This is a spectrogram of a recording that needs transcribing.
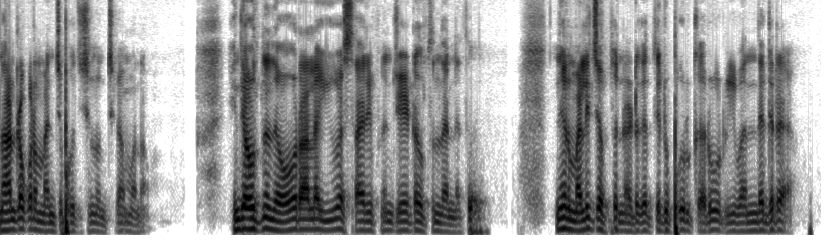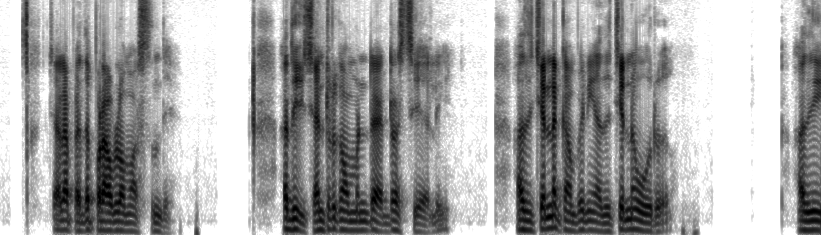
దాంట్లో కూడా మంచి పొజిషన్ ఉంచినాం మనం. ఇది అవుతుంది ఓవరాల్ యూఎస్ తారీఫ్ నుంచి ఎయిట్ అవుతుంది అన్నది నేను మళ్ళీ చెప్తున్నట్టుగా తిరుపూర్, కరూర్ ఇవన్నీ దగ్గర చాలా పెద్ద ప్రాబ్లం వస్తుంది. అది సెంట్రల్ గవర్నమెంట్ అడ్రస్ చేయాలి. అది చిన్న కంపెనీ, అది చిన్న ఊరు. అది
